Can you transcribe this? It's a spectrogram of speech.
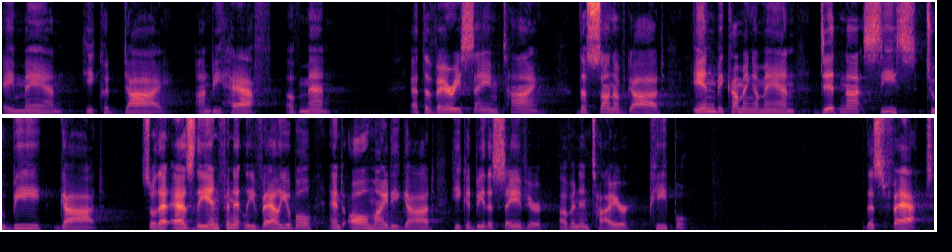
a man he could die on behalf of men. At the very same time, the Son of God, in becoming a man, did not cease to be God, so that as the infinitely valuable and almighty God, he could be the Savior of an entire people. This fact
